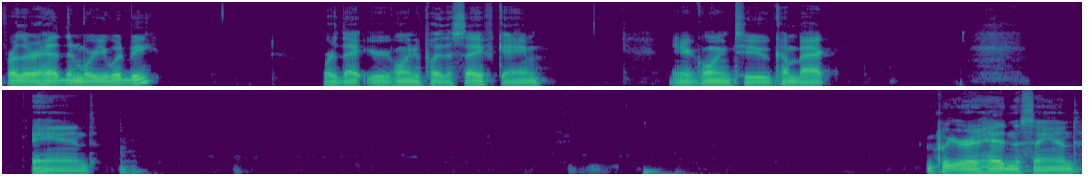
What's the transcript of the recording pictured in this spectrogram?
further ahead than where you would be, or that you're going to play the safe game and you're going to come back and put your head in the sand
